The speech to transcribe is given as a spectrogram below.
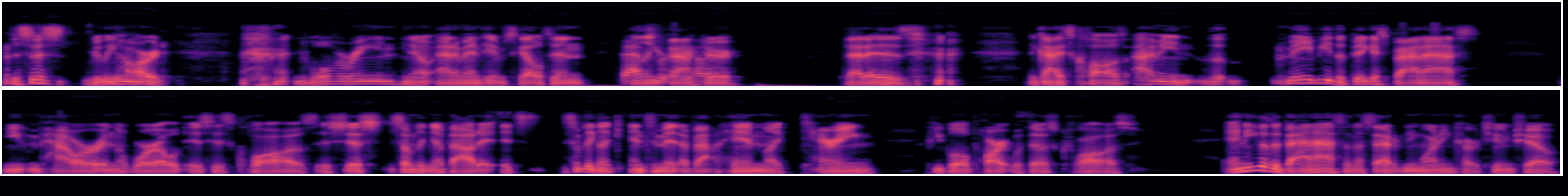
This is really Ooh. hard. Wolverine, you know, adamantium skeleton, That's healing really factor. hard. That is the guy's claws. I mean, the, maybe the biggest badass mutant power in the world is his claws. It's just something about it. It's something like intimate about him, like tearing people apart with those claws. And he was a badass on the Saturday morning cartoon show.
